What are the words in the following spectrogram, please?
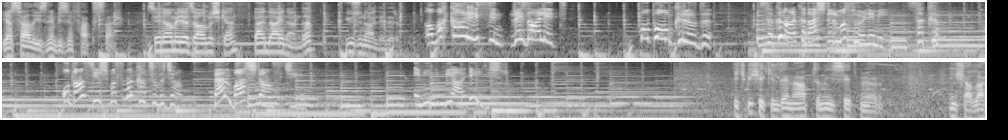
Yasal izni bize fakslar. Seni ameliyata almışken ben de aynı anda yüzünü hallederim. Allah kahretsin. Rezalet. Popom kırıldı. Sakın arkadaşlarıma söylemeyin. Sakın. O dans yarışmasına katılacağım. Ben baş dansçıyım. Eminim bir ayda iyileşirim. Hiçbir şekilde ne yaptığını hissetmiyorum. İnşallah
